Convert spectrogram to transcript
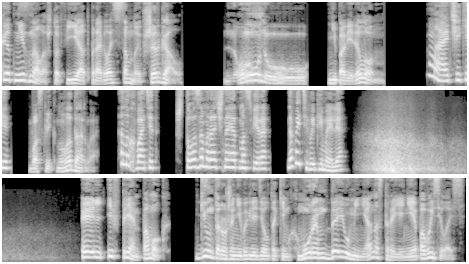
Кэт не знала, что Фия отправилась со мной в Шергал. «Ну-ну», не поверил он. «Мальчики!» – воскликнула Дарла. «А ну хватит! Что за мрачная атмосфера? Давайте выпьем Эля!» Эль и впрямь помог. Гюнтер уже не выглядел таким хмурым, да и у меня настроение повысилось.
